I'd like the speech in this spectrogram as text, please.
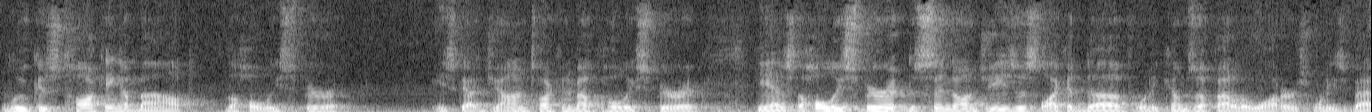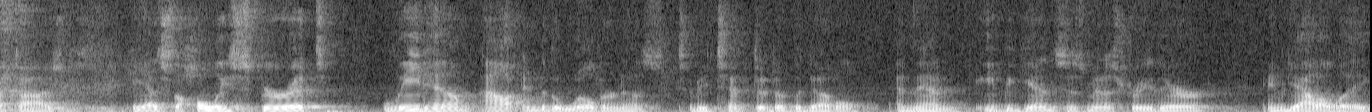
Luke is talking about the Holy Spirit. He's got John talking about the Holy Spirit. He has the Holy Spirit descend on Jesus like a dove when he comes up out of the waters when he's baptized. He has the Holy Spirit lead him out into the wilderness to be tempted of the devil. And then he begins his ministry there in Galilee.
